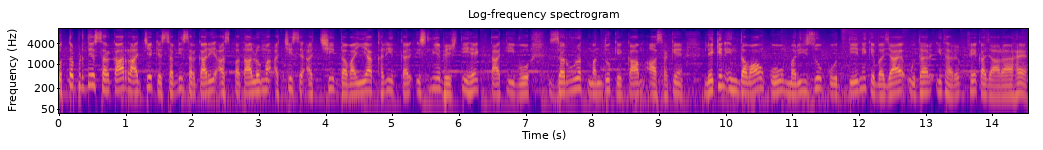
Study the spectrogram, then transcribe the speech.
उत्तर प्रदेश सरकार राज्य के सभी सरकारी अस्पतालों में अच्छी से अच्छी दवाइयाँ खरीद कर इसलिए भेजती है ताकि वो ज़रूरतमंदों के काम आ सकें। लेकिन इन दवाओं को, मरीजों को देने के बजाय उधर इधर फेंका जा रहा है।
